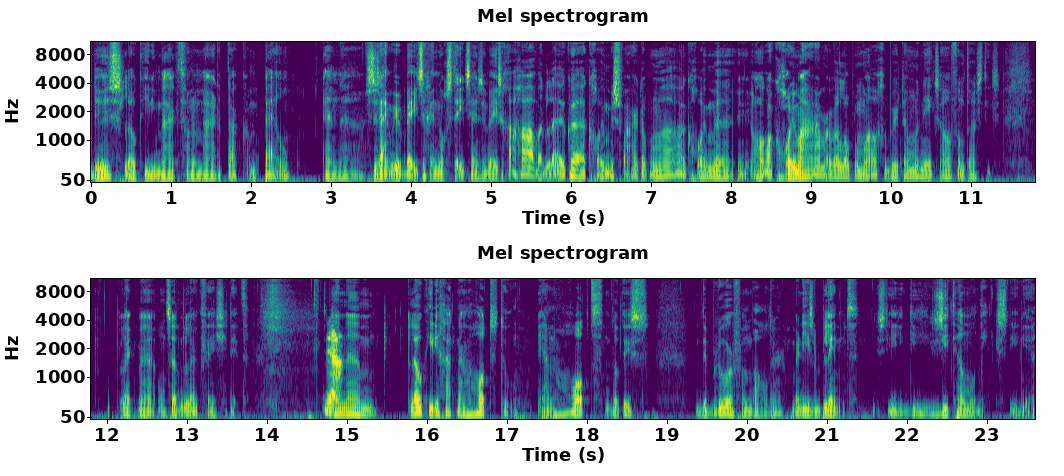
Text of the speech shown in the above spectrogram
Dus Loki die maakt van een maardentak een pijl. En eh, ze zijn weer bezig en nog steeds zijn ze bezig. Aha, wat leuk. ik gooi mijn zwaard op hem. Ah, ik, gooi mijn, oh, ik gooi mijn hamer wel op hem. Oh, gebeurt helemaal niks. Oh, fantastisch. Lijkt me een ontzettend leuk feestje dit. Ja. En ehm, Loki die gaat naar Hot toe. Ja, en Hot, dat is de broer van Balder. Maar die is blind. Dus die, die ziet helemaal niks. Die eh,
